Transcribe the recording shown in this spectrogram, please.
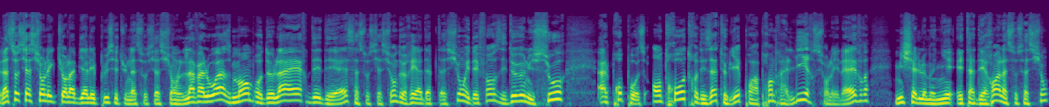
L'association Lecture Labiale et Plus est une association lavalloise, membre de l'ARDDS, Association de réadaptation et défense des devenus sourds. Elle propose entre autres des ateliers pour apprendre à lire sur les lèvres. Michel Lemeunier est adhérent à l'association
